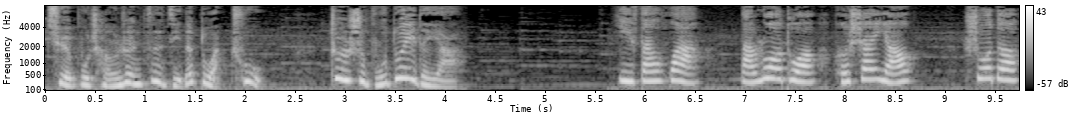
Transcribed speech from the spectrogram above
却不承认自己的短处，这是不对的呀。一番话把骆驼和山羊说的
